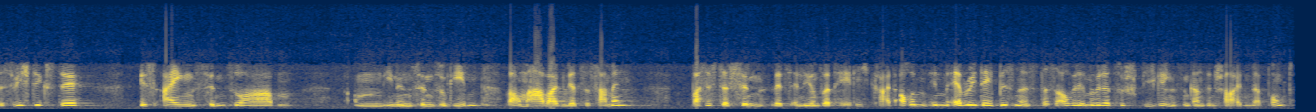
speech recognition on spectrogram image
Das Wichtigste ist einen Sinn zu haben, um ihnen Sinn zu geben. Warum arbeiten wir zusammen? Was ist der Sinn letztendlich unserer Tätigkeit? Auch im, im Everyday Business, das auch wieder immer wieder zu spiegeln, ist ein ganz entscheidender Punkt.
